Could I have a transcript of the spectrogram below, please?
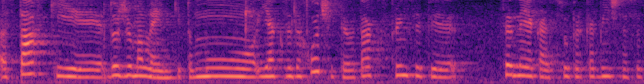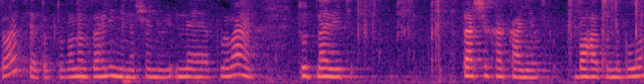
е, ставки дуже маленькі, тому як ви захочете, отак, в принципі, це не якась суперкармічна ситуація, тобто вона взагалі ні на що не впливає. Тут навіть старших арканів багато не було.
